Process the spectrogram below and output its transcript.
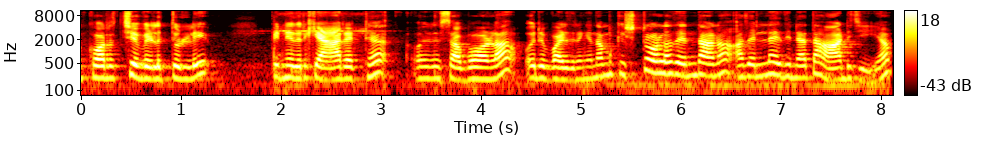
കുറച്ച് വെളുത്തുള്ളി പിന്നെ ഇതൊരു ക്യാരറ്റ് ഒരു സബോള ഒരു വഴുതനങ്ങ. നമുക്ക് ഇഷ്ടമുള്ളത് എന്താണോ അതെല്ലാം ഇതിന്റെ അകത്ത് ആഡ് ചെയ്യാം.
